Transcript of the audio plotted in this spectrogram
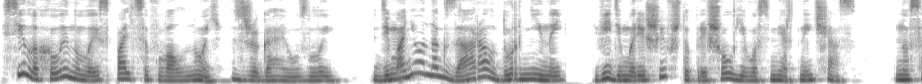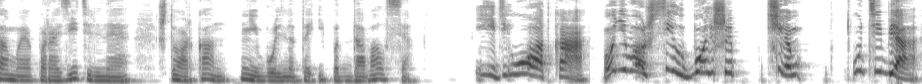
Сила хлынула из пальцев волной, сжигая узлы. Демоненок заорал дурниной, видимо, решив, что пришел его смертный час. Но самое поразительное, что Аркан не больно-то и поддавался. «Идиотка! У него ж сил больше, чем у тебя!»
